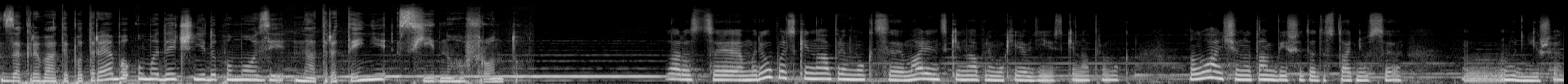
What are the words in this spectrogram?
закривати потребу у медичній допомозі на третині Східного фронту. Зараз це Маріупольський напрямок, це Мар'їнський напрямок і Авдіївський напрямок. На Луганщину там більше де достатньо все нудніше.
